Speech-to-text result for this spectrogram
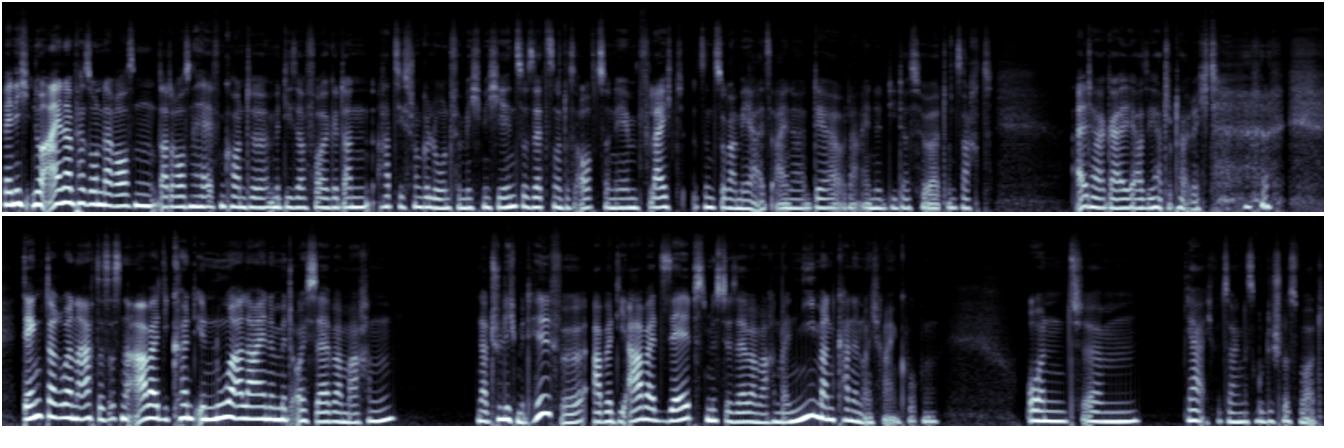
wenn ich nur einer Person da draußen, da draußen helfen konnte mit dieser Folge, dann hat es sich schon gelohnt für mich, mich hier hinzusetzen und das aufzunehmen. Vielleicht sind sogar mehr als einer, der oder eine, die das hört und sagt, Alter, geil, ja, sie hat total recht. Denkt darüber nach, das ist eine Arbeit, die könnt ihr nur alleine mit euch selber machen natürlich mit Hilfe, aber die Arbeit selbst müsst ihr selber machen, weil niemand kann in euch reingucken. Und ähm, ja, ich würde sagen, das ist ein gutes Schlusswort.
